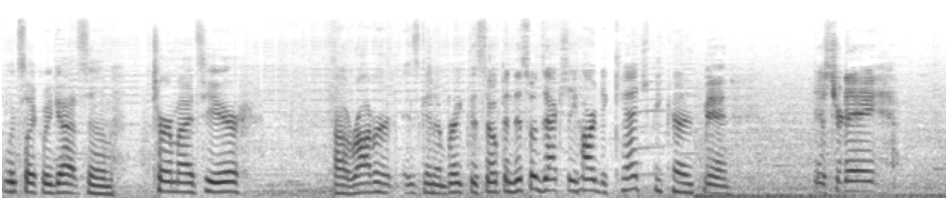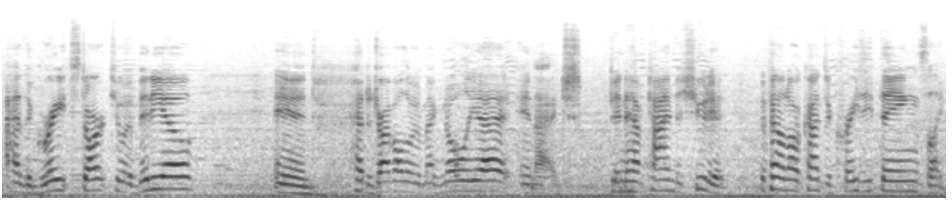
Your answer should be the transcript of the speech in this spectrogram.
Looks like we got some termites here. Uh, Robert is gonna break this open. This one's actually hard to catch because, man, yesterday I had the great start to a video and had to drive all the way to Magnolia and I just didn't have time to shoot it. We found all kinds of crazy things like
